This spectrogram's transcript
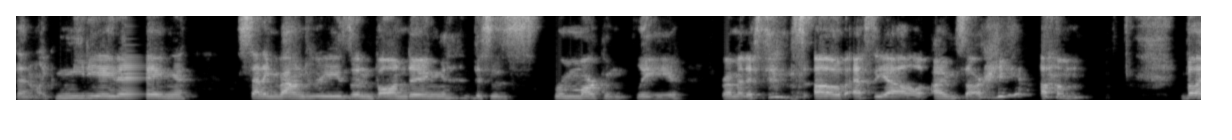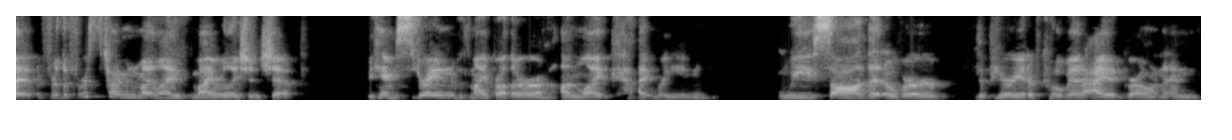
then like mediating, setting boundaries, and bonding. This is remarkably reminiscent of SEL. I'm sorry. um, but for the first time in my life, my relationship became strained with my brother, unlike Irene. We saw that over the period of COVID, I had grown and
